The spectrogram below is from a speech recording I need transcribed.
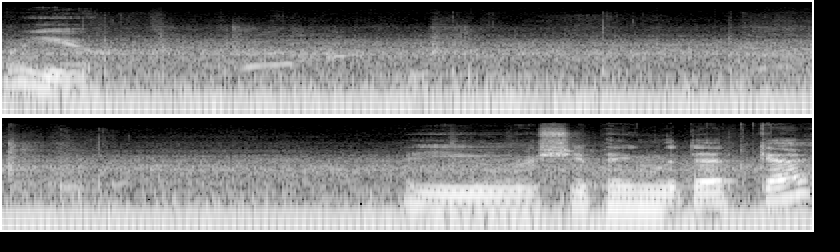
What are you? Are you shipping the dead guy?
